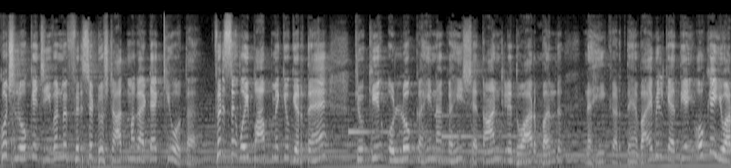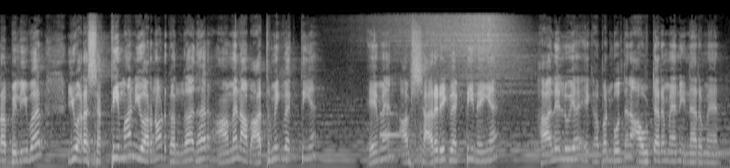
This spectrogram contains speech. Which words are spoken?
कुछ लोग के जीवन में फिर से दुष्ट आत्मा का अटैक क्यों होता है? फिर से वही पाप में क्यों गिरते हैं? क्योंकि उन लोग कहीं ना कहीं शैतान के लिए द्वार बंद नहीं करते हैं। बाइबिल कहती है okay you are a believer you are a Shaktimaan you are not Gangadhar, amen, आप आत्मिक व्यक्ति हैं। एमेन आप शारीरिक व्यक्ति नहीं है। हालेलुया एक अपन बोलते हैं ना आउटर मैन इनर मैन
